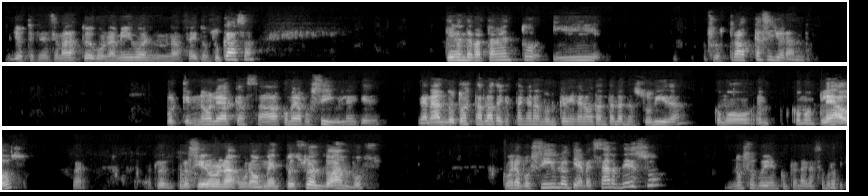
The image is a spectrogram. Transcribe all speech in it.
Yo este fin de semana estuve con un amigo en un asadito en su casa. Tienen departamento y frustrados casi llorando. Porque no le alcanzaba, ¿cómo era posible que ganando toda esta plata que están ganando, nunca habían ganado tanta plata en su vida como, como empleados, recibieron un aumento de sueldo ambos, ¿cómo era posible que a pesar de eso no se podían comprar la casa propia?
